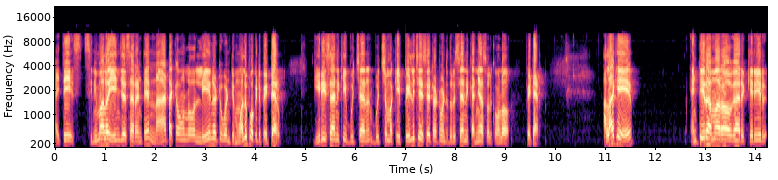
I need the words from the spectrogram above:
అయితే సినిమాలో ఏం చేశారంటే నాటకంలో లేనటువంటి మలుపు ఒకటి పెట్టారు. గిరీశానికి బుచ్చ బుచ్చమ్మకి పెళ్ళి చేసేటటువంటి దృశ్యాన్ని కన్యాశుల్కంలో పెట్టారు. అలాగే ఎన్టీ రామారావు గారి కెరీర్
